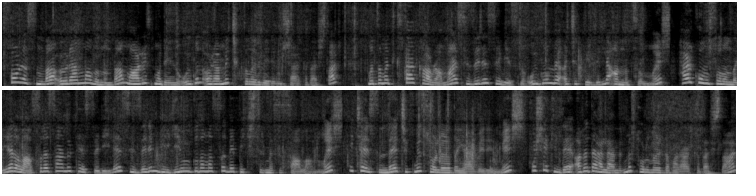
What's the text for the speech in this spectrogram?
Sonrasında öğrenme alanında marif modeline uygun öğrenme çıktıları verilmiş arkadaşlar. Matematiksel kavramlar sizlerin seviyesine uygun ve açık bir dille anlatılmış. Her konu sonunda yer alan sıra sende testleriyle sizlerin bilgiyi uygulaması ve pekiştirmesi sağlanmış. İçerisinde çıkmış sorulara da yer verilmiş. Bu şekilde ara değerlendirme soruları da var arkadaşlar.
